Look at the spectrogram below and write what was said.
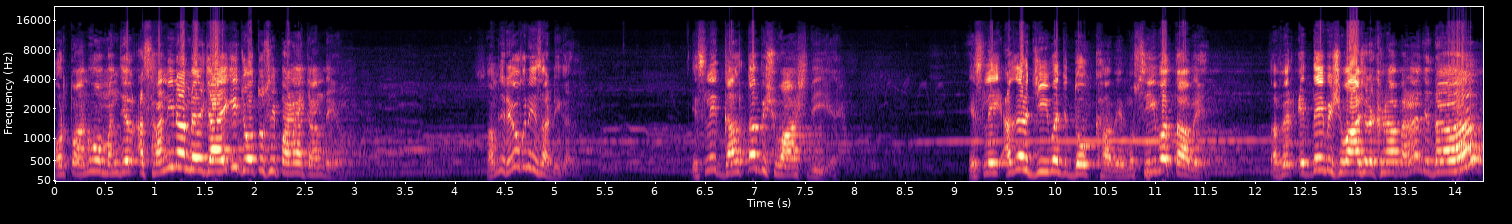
ਔਰ ਤੁਹਾਨੂੰ ਉਹ ਮੰਜ਼ਿਲ ਆਸਾਨੀ ਨਾਲ ਮਿਲ ਜਾਏਗੀ ਜੋ ਤੁਸੀਂ ਪਾਣਾ ਚਾਹੁੰਦੇ ਹੋ। ਸਮਝ ਰਹੇ ਹੋ ਕਿ ਨਹੀਂ ਸਾਡੀ ਗੱਲ? ਇਸ ਲਈ ਗੱਲ ਤਾਂ ਵਿਸ਼ਵਾਸ ਦੀ ਹੈ। ਇਸ ਲਈ ਅਗਰ ਜੀਵਨ 'ਚ ਦੁੱਖ ਆਵੇ, ਮੁਸੀਬਤ ਆਵੇ, ਤਾਂ ਫਿਰ ਇਦਾਂ ਹੀ ਵਿਸ਼ਵਾਸ ਰੱਖਣਾ ਪੈਣਾ, ਜਿੱਦਾਂ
